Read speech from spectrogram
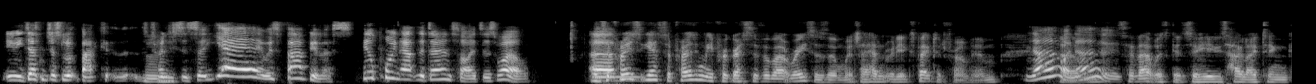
He doesn't just look back at the twenties and say, "Yeah, it was fabulous." He'll point out the downsides as well. and Um, surprise, yeah, surprisingly progressive about racism, which I hadn't really expected from him. No, I Um, know. So that was good. So he's highlighting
